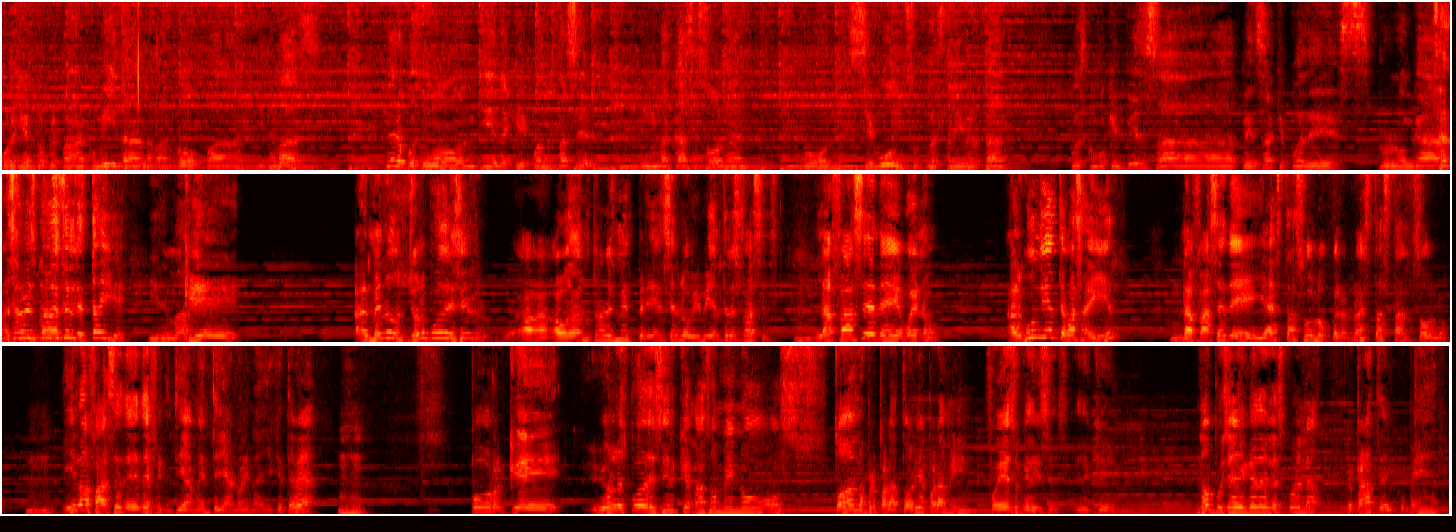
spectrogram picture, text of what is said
Por ejemplo, preparar comida, lavar ropa y demás. Pero pues uno entiende que cuando estás en una casa sola, con según supuesta libertad, pues como que empiezas a pensar que puedes prolongar. Sa- ¿Sabes cuál es el detalle? Y demás. que al menos yo lo puedo decir, a- ahondando otra vez mi experiencia, lo viví en tres fases. Ujú, La fase de, bueno, algún día te vas a ir. La fase de ya estás solo, pero no estás tan solo. Y la fase de definitivamente ya no hay nadie que te vea. Porque yo les puedo decir que más o menos toda la preparatoria para mí fue eso que dices. De que, no, pues ya llegué de la escuela, prepárate de comer.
